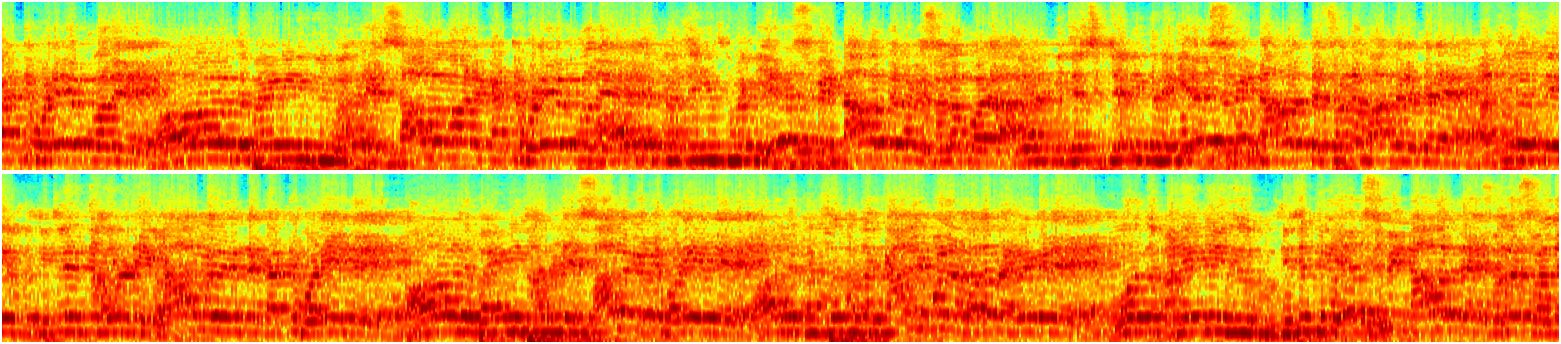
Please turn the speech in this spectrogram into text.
கட்டு உடைய போது All the binding is in my உன்னுடைய hand. சாபமான கட்டு உடைய போது All the cursing is going to இயேசுவின் நாமத்தை நாங்க சொல்ல போறோம் We are just telling the name of இயேசுவின் God. நாமத்தை சொன்ன மாத்திரத்துல As soon as they declare the name அவருடைய of God, கால்கள் இருந்த கட்டு உடையுது all the bindings are அவருடைய சாப கட்டு உடையுது all the concerns அந்த of the காலிக்குள்ள வதம் இருக்குது all the unending is descending upon them. இயேசுவின் நாமத்தை சொல்ல சொல்ல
